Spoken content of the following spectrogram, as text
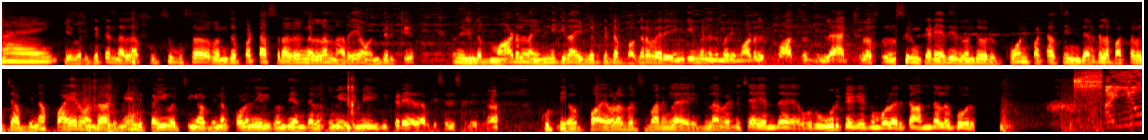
ஹாய் இவர்கிட்ட நல்லா புதுசு புதுசாக வந்து பட்டாசு ரகங்கள்லாம் நிறைய வந்திருக்கு. இந்த மாடல் நான் இன்னைக்கு தான் இவர்கிட்ட பார்க்குற வேறு எங்கேயுமே இந்த மாதிரி மாடல் பார்த்தது இல்லை. ஆக்சுவலாக சொல்லணும் கிடையாது. இது வந்து ஒரு கோன் பட்டாசு. இந்த இடத்துல பற்ற வச்சா அப்படின்னா ஃபயர் வந்தாலுமே இந்த கை வச்சிங்க அப்படின்னா குழந்தைகளுக்கு வந்து எந்த அளவுக்குமே எதுவுமே இது கிடையாது அப்படி சொல்லி சொல்லியிருக்காங்க. குட்டி அப்பா எவ்வளோ பெருசு பாருங்களேன். இதெல்லாம் வெடிச்சா எந்த ஒரு ஊருக்கே கேட்கும் போல இருக்கு. அந்த அளவுக்கு ஒரு ஐயோ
